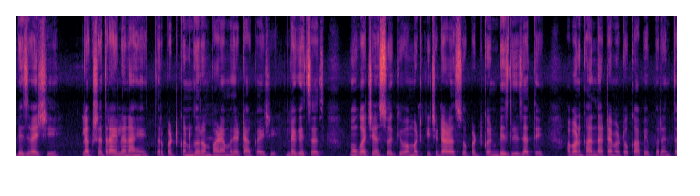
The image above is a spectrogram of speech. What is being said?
भिजवायची लक्षात राहिलं नाही तर पटकन गरम पाण्यामध्ये टाकायची. लगेचच. मुगाची असो किंवा मटकीची डाळ असो पटकन भिजली जाते. आपण कांदा टमॅटो कापेपर्यंत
